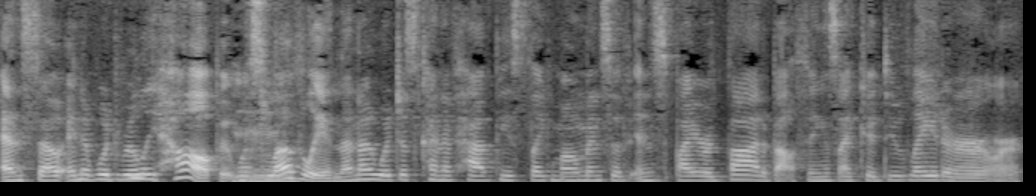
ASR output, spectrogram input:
And so, and it would really help. It was lovely. And then I would just kind of have these like moments of inspired thought about things I could do later or,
